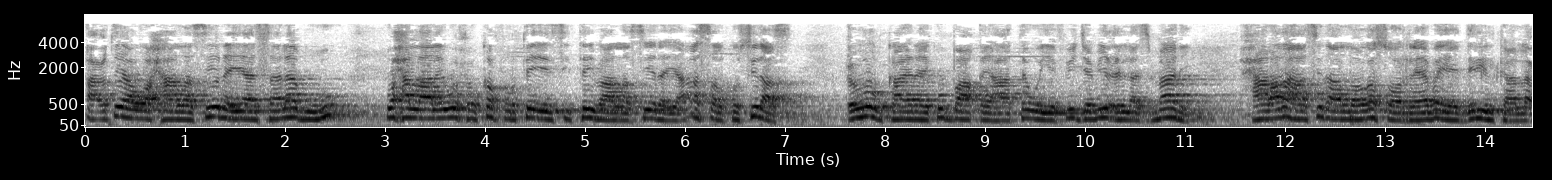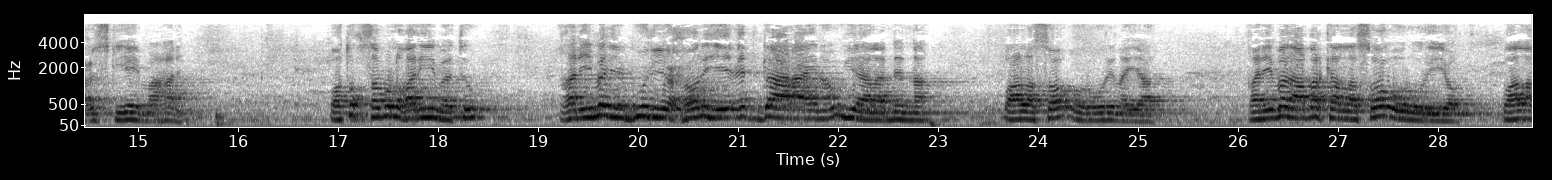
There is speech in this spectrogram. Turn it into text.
aciya waxaa la siinayaa salabuhu wax allaalay wuxuu ka furtay ee sitay baa la siinayaa asalku sidaas cumuumkaa inay ku baaqi ahaata weeye fii jamiici alasmaani xaaladaha sidaa looga soo reebay ee daliilkaa la cuskiyey maahane wa tuqsamu alghaniimatu haniimadii guud iyo xoolihii cid gaara ayna u yeelanina waa la soo uruurinayaa haniimadaa marka la soo ururiyo waa la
